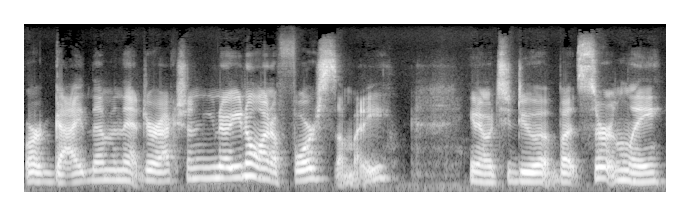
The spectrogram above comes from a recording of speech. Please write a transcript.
or guide them in that direction, you know, you don't want to force somebody, you know, to do it, but certainly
